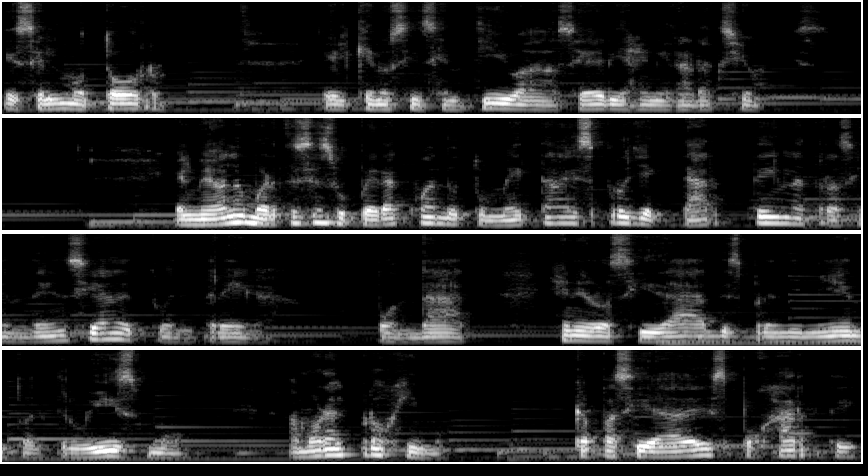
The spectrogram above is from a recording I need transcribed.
es el motor, el que nos incentiva a hacer y a generar acciones. El miedo a la muerte se supera cuando tu meta es proyectarte en la trascendencia de tu entrega, bondad, generosidad, desprendimiento, altruismo, amor al prójimo, capacidad de despojarte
